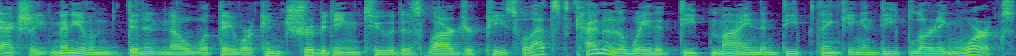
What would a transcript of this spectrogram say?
actually, many of them didn't know what they were contributing to this larger piece. Well, that's kind of the way that deep mind and deep thinking and deep learning works.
